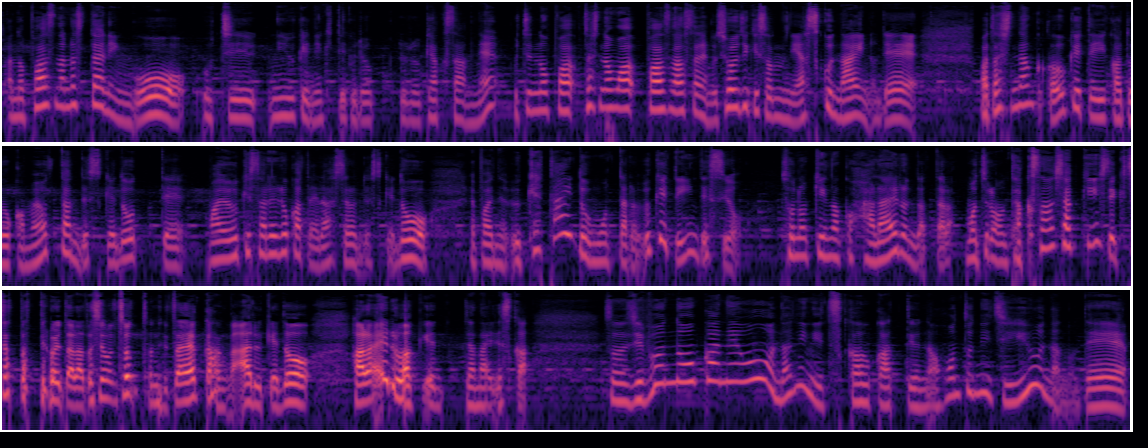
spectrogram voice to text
あのパーソナルスタイリングをうちに受けに来てくれるお客さんね。うちの私のパーソナルスタイリング正直そんなに安くないので私なんかが受けていいかどうか迷ったんですけどって前置きされる方いらっしゃるんですけどやっぱりね受けたいと思ったら受けていいんですよ。その金額払えるんだったらもちろんたくさん借金してきちゃったって言われたら私もちょっとね罪悪感があるけど払えるわけじゃないですか。その自分のお金を何に使うかっていうのは本当に自由なので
